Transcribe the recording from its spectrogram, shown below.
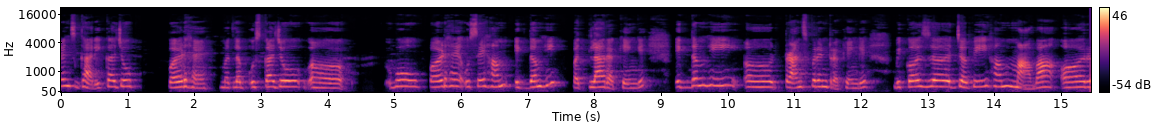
फ्रेंड्स घारी का जो पड़ है मतलब उसका जो आ, वो पड़ है उसे हम एकदम ही पतला रखेंगे एकदम ही ट्रांसपेरेंट रखेंगे बिकॉज़ जब भी हम मावा और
